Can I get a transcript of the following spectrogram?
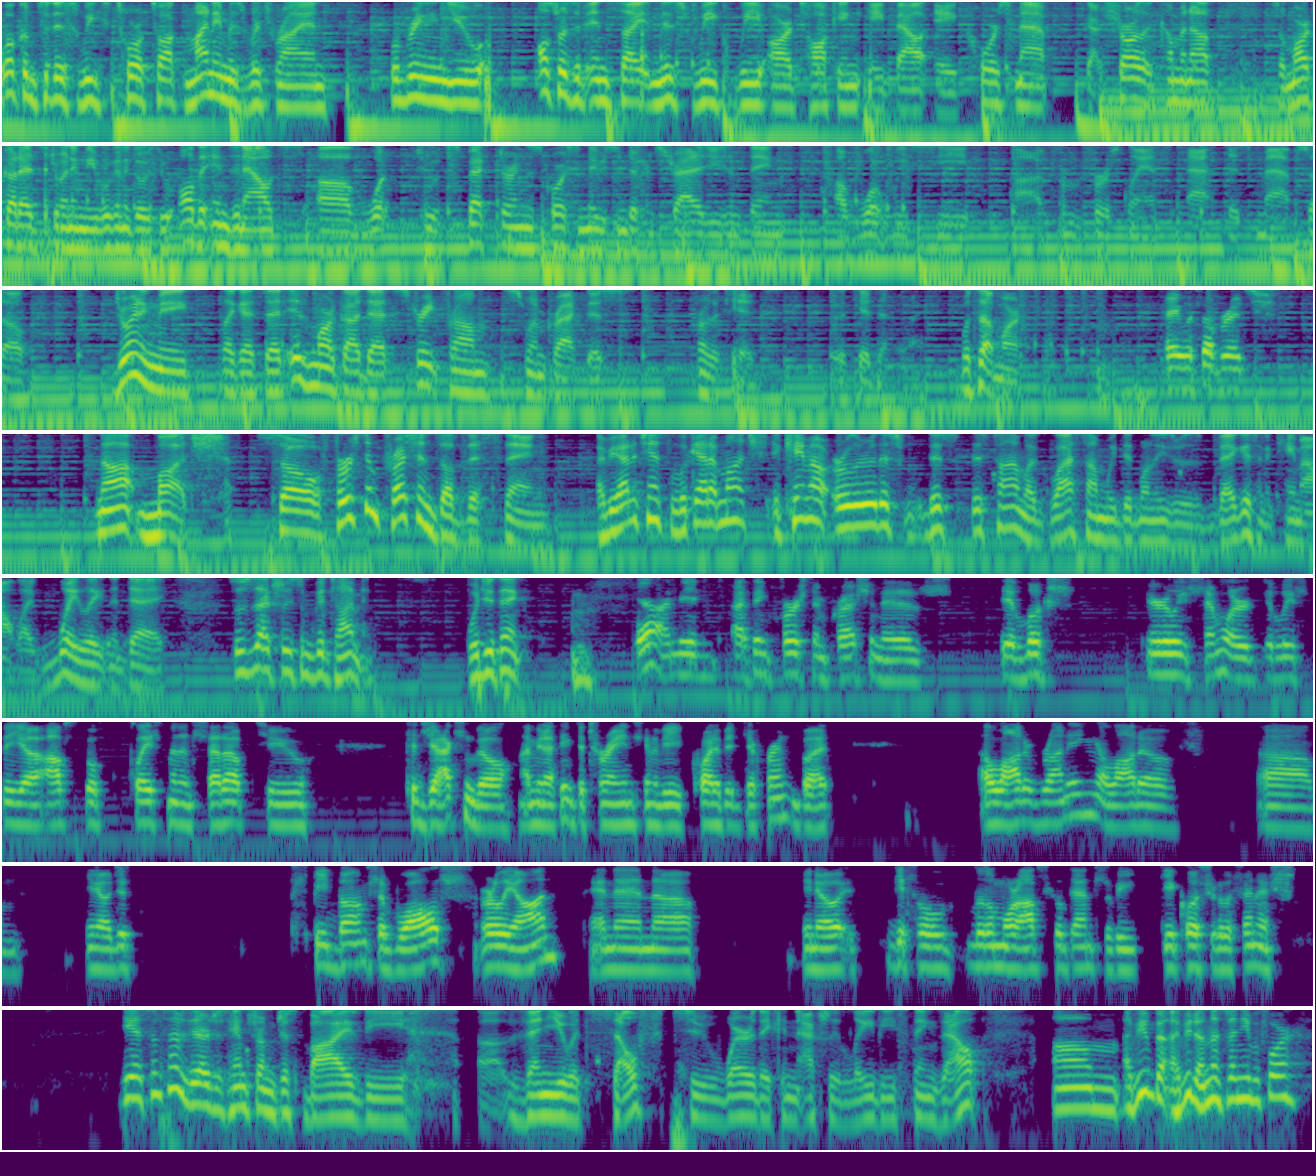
Welcome to this week's Torque Talk. My name is Rich Ryan. We're bringing you all sorts of insight. And this week we are talking about a course map. We've got Charlotte coming up. So Mark Gaudet's joining me. We're going to go through all the ins and outs of what to expect during this course and maybe some different strategies and things of what we see uh, from first glance at this map. So joining me, like I said, is Mark Gaudet, straight from swim practice for the kids. For the kids, anyway. What's up, Mark? Hey, what's up, Rich? Not much. So, first impressions of this thing. Have you had a chance to look at it much? It came out earlier this this this time. Like last time we did one of these was Vegas, and it came out like way late in the day. So this is actually some good timing. What do you think? Yeah, I mean, I think first impression is it looks eerily similar, at least the uh, obstacle placement and setup to to Jacksonville. I mean, I think the terrain is going to be quite a bit different, but a lot of running, a lot of um, you know, just speed bumps of walls early on, and then uh, you know it gets a little more obstacle dense as we get closer to the finish. Yeah, sometimes they are just hamstrung just by the uh, venue itself to where they can actually lay these things out. Um, have you been, have you done this venue before?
